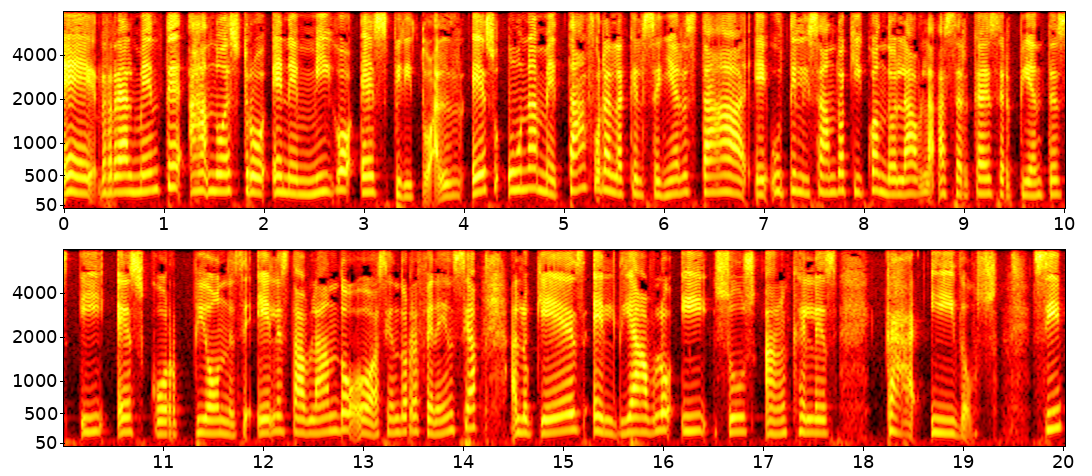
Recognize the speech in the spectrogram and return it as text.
eh, realmente a nuestro enemigo espiritual. Es una metáfora la que el Señor está eh, utilizando aquí cuando él habla acerca de serpientes y escorpiones. Él está hablando o haciendo referencia a lo que es el diablo y sus ángeles caídos. ¿Sí?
